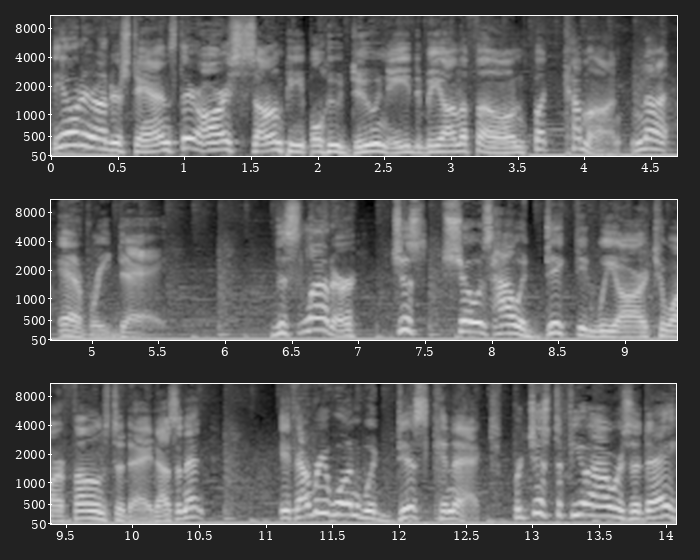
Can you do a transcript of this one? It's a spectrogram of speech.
The owner understands there are some people who do need to be on the phone, but come on, not every day. This letter just shows how addicted we are to our phones today, doesn't it? If everyone would disconnect for just a few hours a day,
